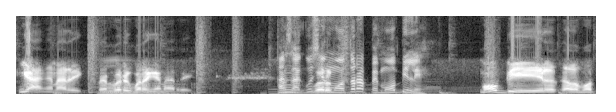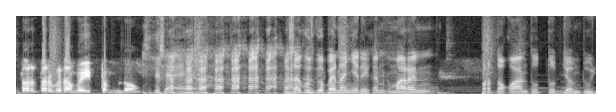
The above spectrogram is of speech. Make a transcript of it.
enggak enggak narik. Tahun Oh. baru kemarin enggak narik. Kan Mas Agus baru- yang motor apa mobil ya? Mobil, kalau motor ntar gue tambah hitam dong. Mas Agus gue pengen nanya deh, kan kemarin pertokoan tutup jam 7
